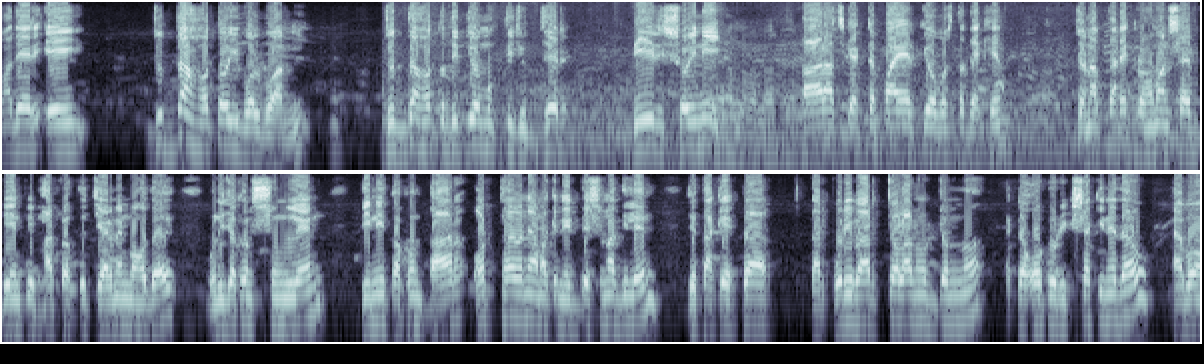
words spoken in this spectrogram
আমাদের এই যুদ্ধাহতই বলব আমি। যুদ্ধাহত দ্বিতীয় মুক্তিযুদ্ধের বীর সৈনিক, তার আজকে একটা পায়ের কি অবস্থা দেখেন? জনাব তারেক রহমান সাহেব, বিএনপি ভারপ্রাপ্ত চেয়ারম্যান মহোদয়, উনি যখন শুনলেন, তিনি তখন তার অর্থায়নে আমাকে নির্দেশনা দিলেন যে তাকে একটা, তার পরিবার চালানোর জন্য একটা অটো রিক্সা কিনে দাও এবং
